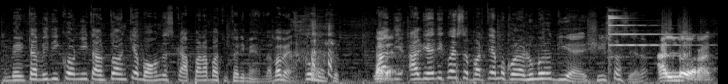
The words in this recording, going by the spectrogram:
in verità vi dico ogni tanto anche a Bond scappa una battuta di merda. Vabbè, comunque, Vabbè. Al, di, al di là di questo partiamo con la numero 10 stasera. Allora,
